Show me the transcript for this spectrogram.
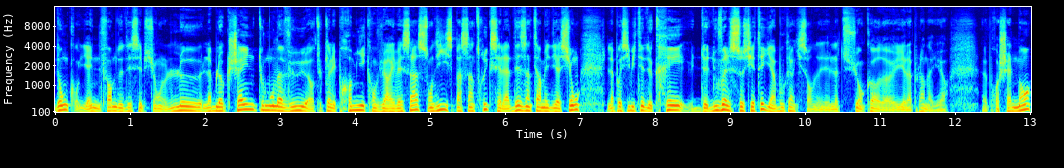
Donc il y a une forme de déception. La blockchain, tout le monde a vu, en tout cas les premiers qui ont vu arriver ça, se sont dit il se passe un truc, c'est la désintermédiation, la possibilité de créer de nouvelles sociétés. Il y a un bouquin qui sort là-dessus encore, euh, il y en a plein d'ailleurs euh, prochainement.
